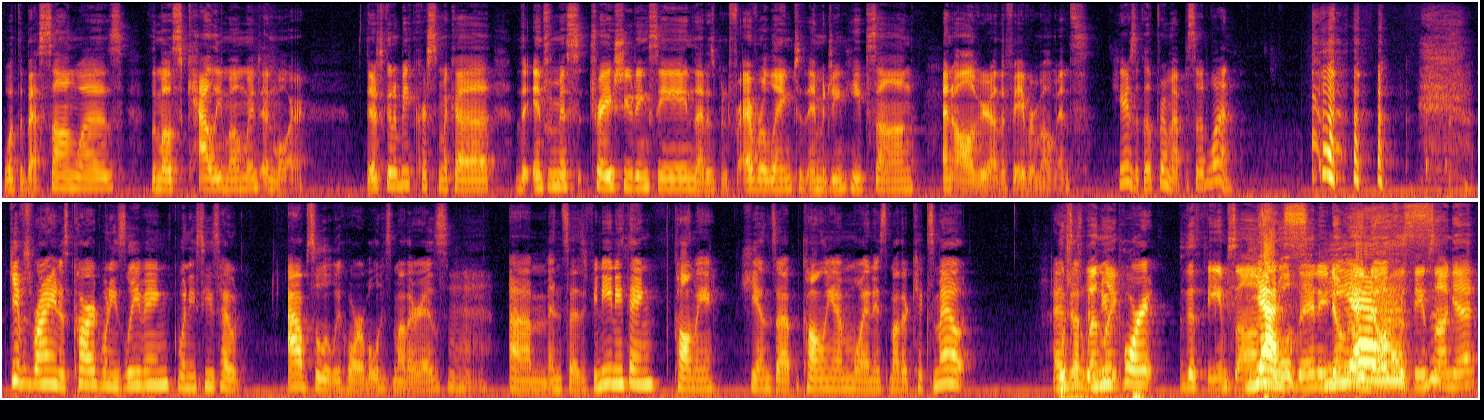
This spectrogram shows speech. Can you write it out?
what the best song was, the most Cali moment, and more. There's going to be Chrismukkah, the infamous Trey shooting scene that has been forever linked to the Imogen Heap song, and all of your other favorite moments. Here's a clip from episode one. Gives Ryan his card when he's leaving, when he sees how absolutely horrible his mother is, um, and says, If you need anything, call me. He ends up calling him when his mother kicks him out. Ends Which is up when, in like, The theme song Yes, rolls in, and you don't really know it's the theme song yet,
